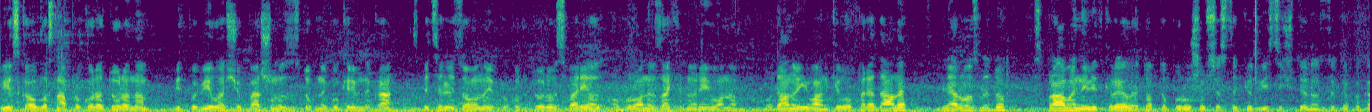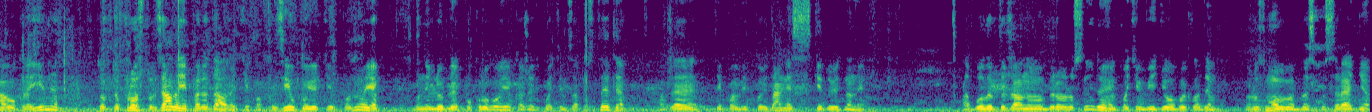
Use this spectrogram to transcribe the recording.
Львівська обласна прокуратура нам відповіла, що першому заступнику керівника спеціалізованої прокуратури у сфері оборони західного регіону Богдану Іванківу передали для розгляду. Справи не відкрили, тобто порушивши статтю 214 КПК України. Тобто просто взяли і передали, типу, вказівкою, типу, ну як вони люблять по кругу, як кажуть, потім запустити, а вже типу, відповідальність скидують на них. А були в державному бюро розслідувань, потім відео викладемо розмови безпосередньо.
